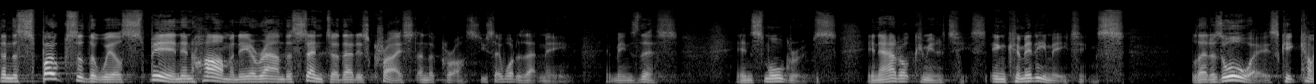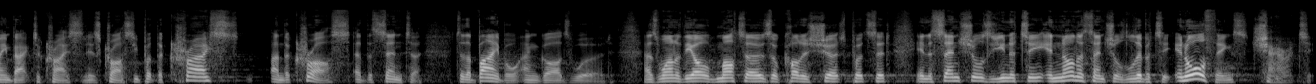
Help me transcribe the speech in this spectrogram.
then the spokes of the wheel spin in harmony around the center, that is Christ and the cross. You say, what does that mean? It means this in small groups, in adult communities, in committee meetings. Let us always keep coming back to Christ and his cross. You put the Christ and the cross at the center to the Bible and God's Word. As one of the old mottos of College Church puts it, in essentials, unity, in non essentials, liberty, in all things, charity.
